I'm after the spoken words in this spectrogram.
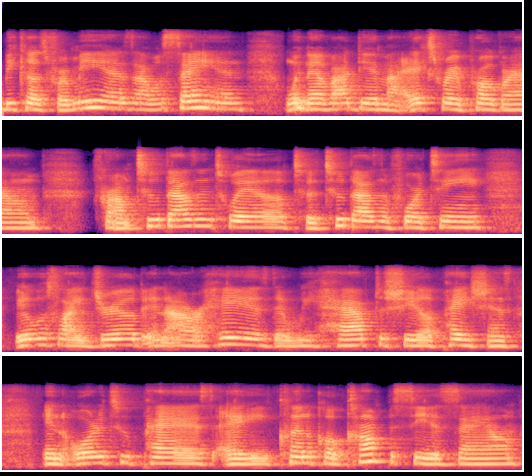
Because for me as i was saying whenever i did my x-ray program from 2012 to 2014 it was like drilled in our heads that we have to shield patients in order to pass a clinical competency exam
